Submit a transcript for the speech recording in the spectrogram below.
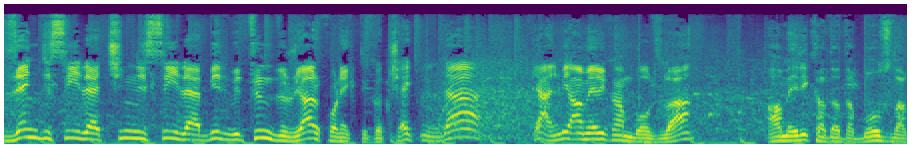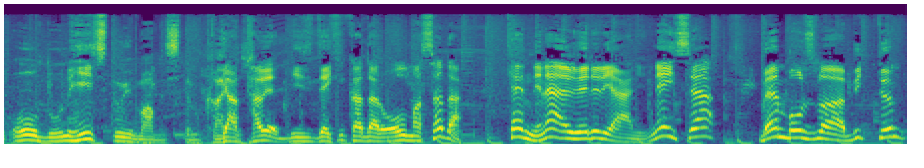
zencisiyle Çinlisiyle bir bütündür yar Connecticut şeklinde yani bir Amerikan bozla. Amerika'da da bozlak olduğunu hiç duymamıştım Kadir. Ya tabii bizdeki kadar olmasa da kendine el verir yani. Neyse ben bozluğa bittim.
